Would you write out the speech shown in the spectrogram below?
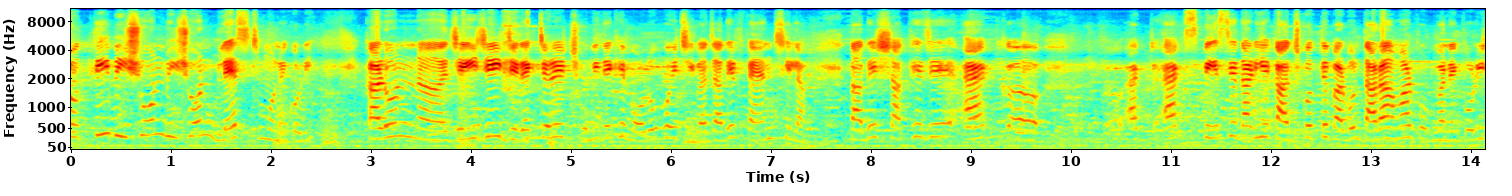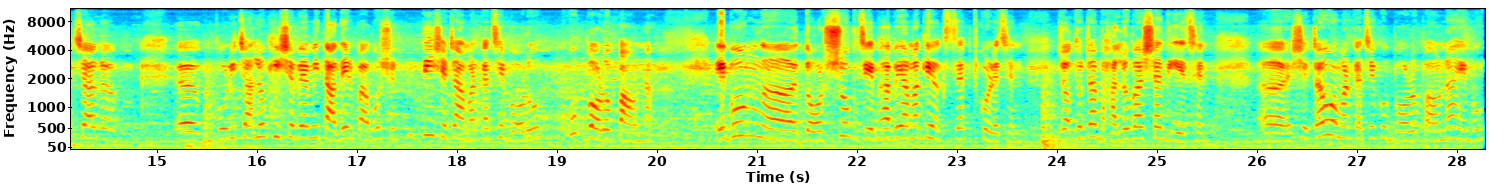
সত্যি ভীষণ ভীষণ ব্লেসড মনে করি কারণ যেই যেই ডিরেক্টরের ছবি দেখে বড় হয়েছি বা যাদের ফ্যান ছিলাম তাদের সাথে যে এক এক- এক স্পেসে দাঁড়িয়ে কাজ করতে পারব তারা আমার মানে পরিচালক পরিচালক হিসেবে আমি তাদের পাবো সত্যি সেটা আমার কাছে বড় খুব বড় পাওনা এবং দর্শক যেভাবে আমাকে অ্যাকসেপ্ট করেছেন, যতটা ভালোবাসা দিয়েছেন সেটাও আমার কাছে খুব বড় পাওনা এবং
